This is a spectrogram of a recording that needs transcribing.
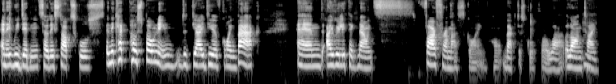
and it, we didn't. So they stopped schools, and they kept postponing the, the idea of going back. And I really think now it's far from us going home back to school for a while, a long hmm. time. Mm.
